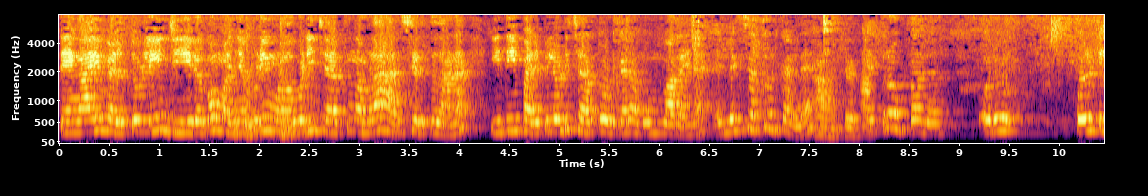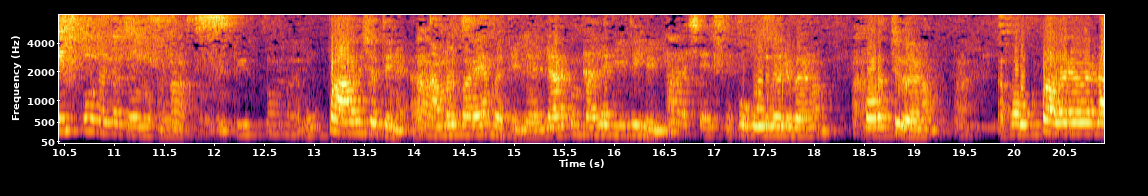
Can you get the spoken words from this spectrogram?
തേങ്ങായും വെളുത്തുള്ളിയും ജീരകവും മഞ്ഞൾപ്പൊടിയും മുളക് പൊടിയും ചേർത്ത് നമ്മൾ അരച്ചെടുത്തതാണ്. ഇത് ഈ പരിപ്പിലോട്ട് ചേർത്ത് കൊടുക്കാൻ അപ്പം പറയണേ. എല്ലാം ചേർത്ത് കൊടുക്കാല്ലേ. എത്ര ഉപ്പാണ്? ഒരു ഒരു ടീസ്പൂൺ ഉണ്ടെന്ന് തോന്നുന്നു. ഒരു ടീസ്പൂൺ ഉപ്പ് ആവശ്യത്തിന്. അത് നമ്മൾ പറയാൻ പറ്റില്ല. എല്ലാവർക്കും പല രീതിയിലില്ല ഉപ്പ് കൂടുതൽ വേണം കുറച്ച് വേണം. അപ്പൊ ഉപ്പ് അവരവരുടെ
